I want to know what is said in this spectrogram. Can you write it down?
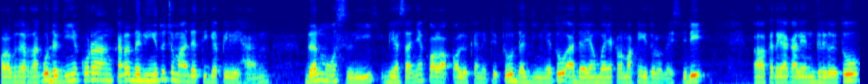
kalau menurut aku dagingnya kurang karena daging itu cuma ada tiga pilihan dan mostly biasanya kalau all you can eat itu dagingnya tuh ada yang banyak lemaknya gitu loh guys jadi eh, ketika kalian grill itu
